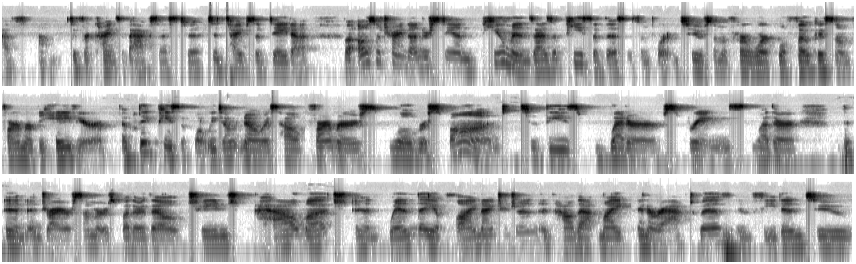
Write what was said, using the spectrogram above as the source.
have um, different kinds of access to, to types of data. But also trying to understand humans as a piece of this is important too. Some of her work will focus on farmer behavior. A big piece of what we don't know is how farmers will respond to these wetter springs whether and, and drier summers, whether they'll change how much and when they apply nitrogen and how that might interact with and feed into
